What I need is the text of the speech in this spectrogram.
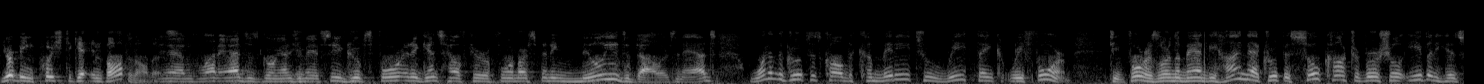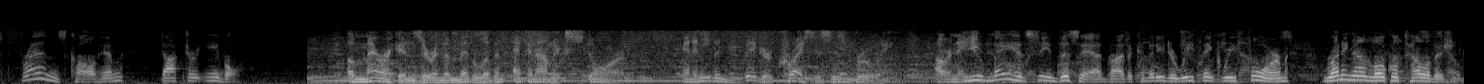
you're being pushed to get involved in all this. Yeah, there's a lot of ads that's going on. As you may have seen, groups for and against health care reform are spending millions of dollars in ads. One of the groups is called the Committee to Rethink Reform. Team 4 has learned the man behind that group is so controversial, even his friends call him Dr. Evil. Americans are in the middle of an economic storm, and an even bigger crisis is brewing. Our nation You may have seen this ad by the Committee to Rethink Reform running on local television.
